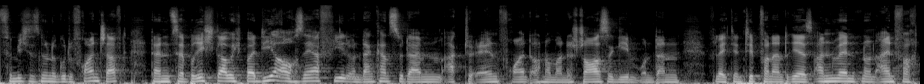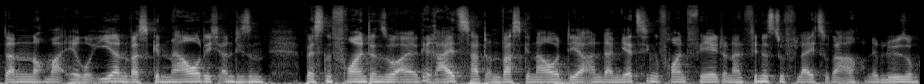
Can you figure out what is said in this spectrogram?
für mich ist nur eine gute Freundschaft, dann zerbricht, glaube ich, bei dir auch sehr viel und dann kannst du deinem aktuellen Freund auch nochmal eine Chance geben und dann vielleicht den Tipp von Andreas anwenden und einfach dann nochmal eruieren, was genau dich an diesem besten Freund denn so äh, gereizt hat und was genau dir an deinem jetzigen Freund fehlt und dann findest du vielleicht sogar auch eine Lösung,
